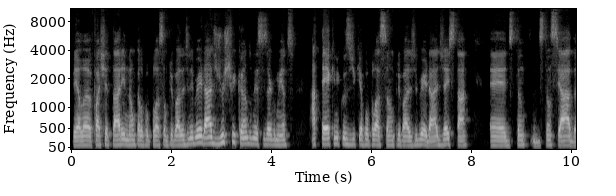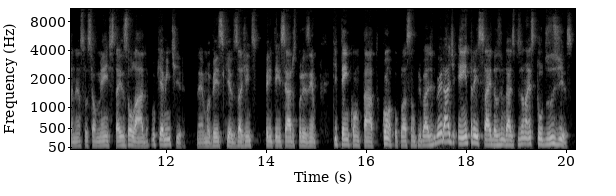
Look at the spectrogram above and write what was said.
pela faixa etária e não pela população privada de liberdade, justificando nesses argumentos a técnicos de que a população privada de liberdade já está é, distan distanciada né, socialmente, está isolada, o que é mentira. Né? Uma vez que os agentes penitenciários, por exemplo, que têm contato com a população privada de liberdade, entra e sai das unidades prisionais todos os dias,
